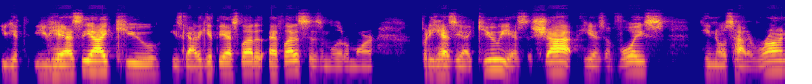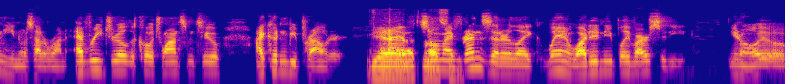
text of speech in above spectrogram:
You get you he has the IQ. He's got to get the athletic, athleticism a little more, but he has the IQ, he has the shot, he has a voice, he knows how to run, he knows how to run every drill the coach wants him to. I couldn't be prouder. and I yeah have that's some of my friends that are like, "Man, why didn't he play varsity?" You know, uh,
